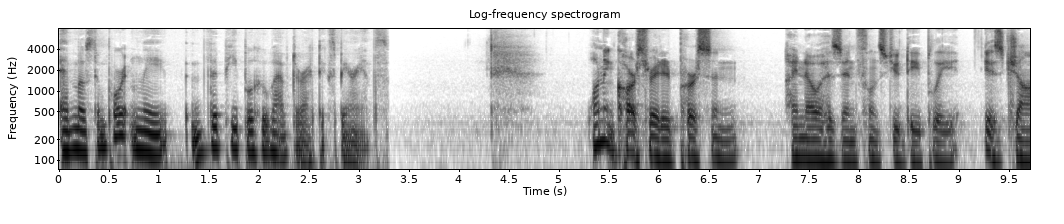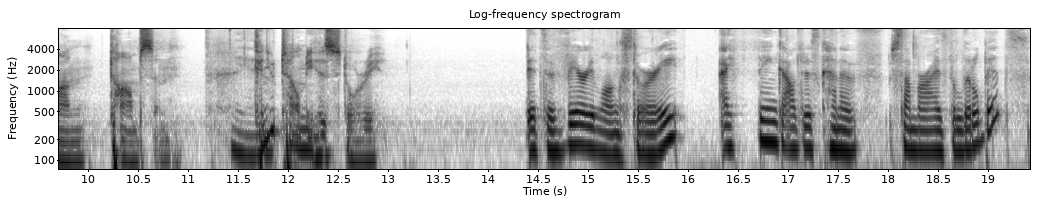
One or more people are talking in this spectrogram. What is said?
and most importantly, the people who have direct experience. One incarcerated person I know has influenced you deeply is John Thompson. Yeah. Can you tell me his story? It's a very long story. I think I'll just kind of summarize the little bits,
